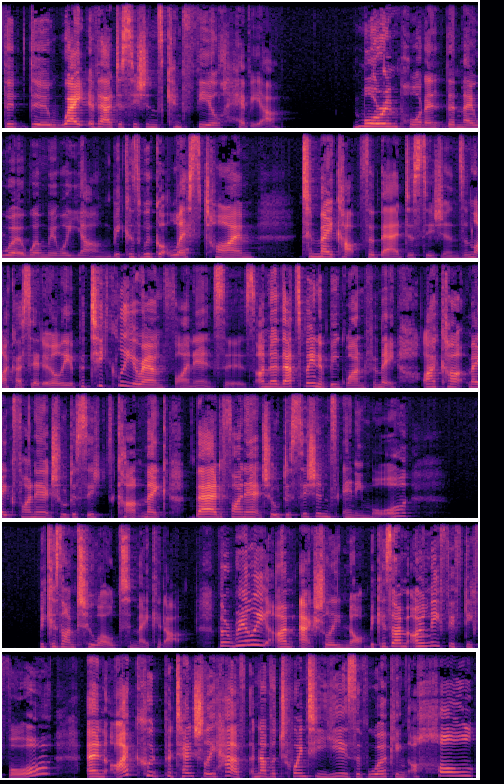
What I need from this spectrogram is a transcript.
the, the weight of our decisions can feel heavier, more important than they were when we were young because we've got less time to make up for bad decisions. And like I said earlier, particularly around finances, I know that's been a big one for me. I can't make financial decisions, can't make bad financial decisions anymore because I'm too old to make it up. But really, I'm actually not because I'm only 54 and I could potentially have another 20 years of working a whole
